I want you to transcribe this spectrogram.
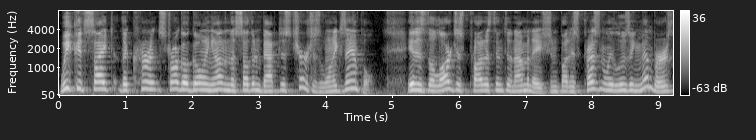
We could cite the current struggle going on in the Southern Baptist Church as one example. It is the largest Protestant denomination, but is presently losing members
